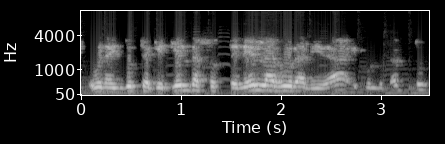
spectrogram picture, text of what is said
es una industria que tiende a sostener la ruralidad y por lo tanto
